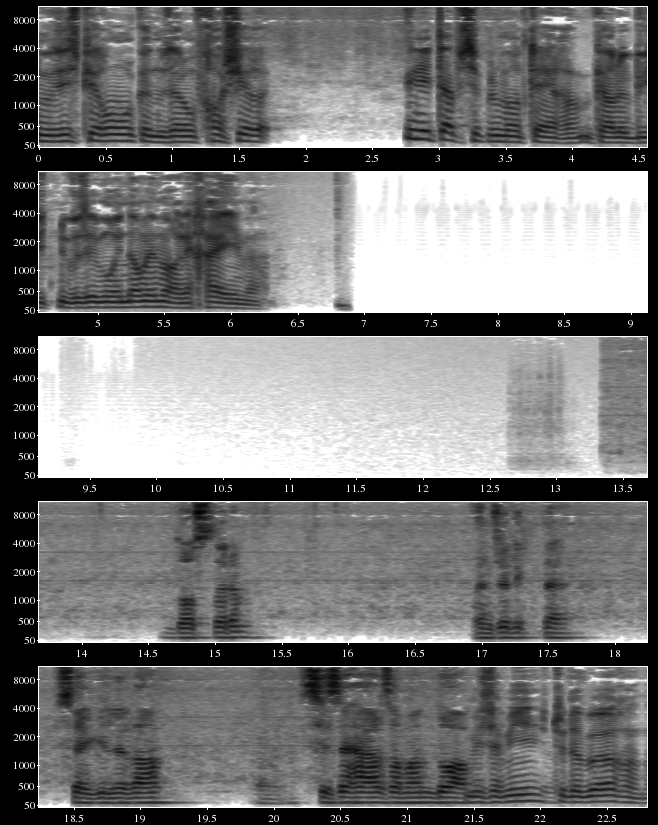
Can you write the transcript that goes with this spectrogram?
Nous espérons que nous allons franchir une étape supplémentaire vers le but. Nous vous aimons énormément, les Chaim. Dostlarım, öncelikle sevgili Ram, e, size her zaman duamı Mes amis, tout d'abord,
